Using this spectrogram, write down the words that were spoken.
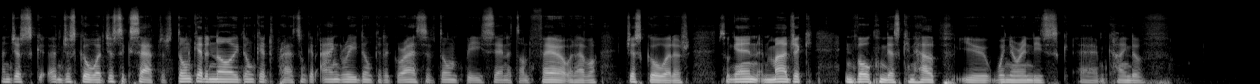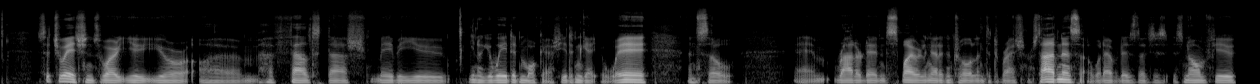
and just and just go with just accept it. Don't get annoyed don't get depressed don't get angry don't get aggressive don't be saying it's unfair or whatever. Just go with it. So again in magic invoking this can help you when you're in these um, kind of situations where you you um, have felt that maybe you you know your way didn't work out, you didn't get your way, and so um, rather than spiraling out of control into depression or sadness or whatever it is that is, is normal for you,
